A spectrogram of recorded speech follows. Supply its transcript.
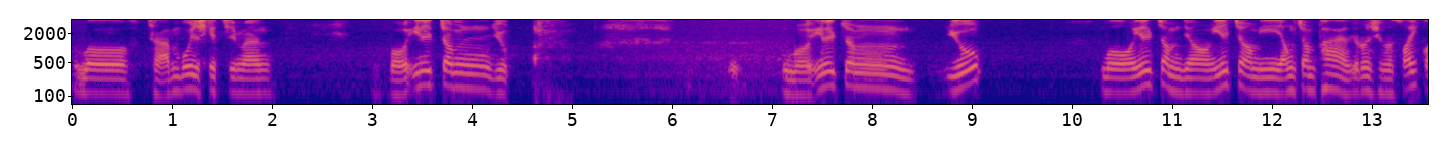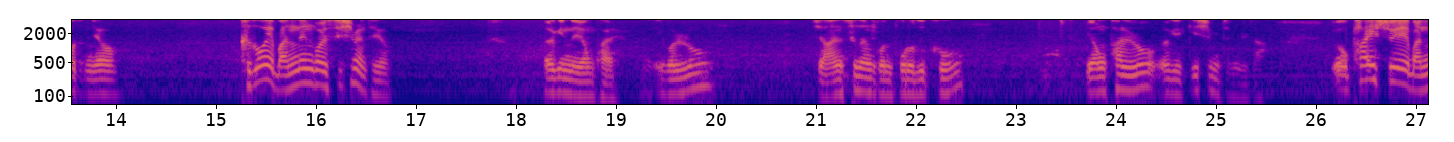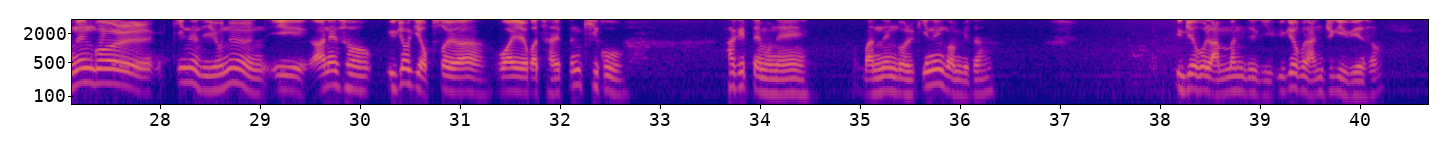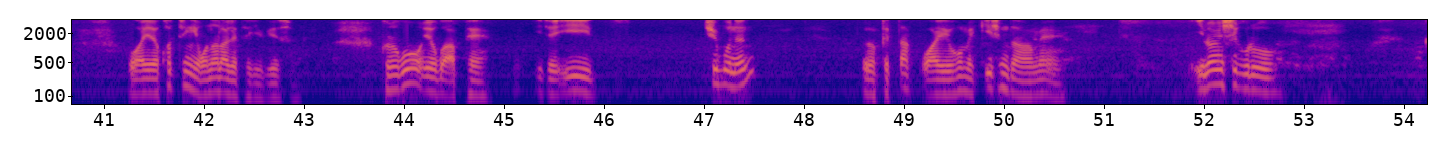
뭐 잘 안 보이시겠지만 뭐 1.6 뭐 1.6 뭐 1.0, 1.2, 0.8 이런 식으로 써 있거든요. 그거에 맞는 걸 쓰시면 돼요. 여기 있네 08. 이걸로 이제 안 쓰는 건 도로 넣고 08로 여기 끼시면 됩니다. 요 파이수에 맞는 걸 끼는 이유는 이 안에서 유격이 없어야 와이어가 잘 끊기고 하기 때문에 맞는 걸 끼는 겁니다. 유격을 안 만들기, 유격을 안 주기 위해서 와이어 커팅이 원활하게 되기 위해서. 그리고 요거 앞에 이제 이 튜브는 이렇게 딱 와이어 홈에 끼신 다음에 이런 식으로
